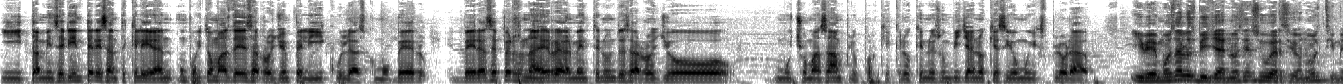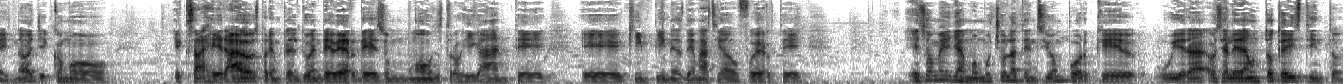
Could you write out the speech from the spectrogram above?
Y también sería interesante que le dieran un poquito más de desarrollo en películas, como ver, ver a ese personaje realmente en un desarrollo mucho más amplio, porque creo que no es un villano que ha sido muy explorado. Y vemos a los villanos en su versión Ultimate, ¿no? Como exagerados, por ejemplo el Duende Verde es un monstruo gigante, eh, Kingpin es demasiado fuerte. Eso me llamó mucho la atención porque hubiera, o sea, le da un toque distinto.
